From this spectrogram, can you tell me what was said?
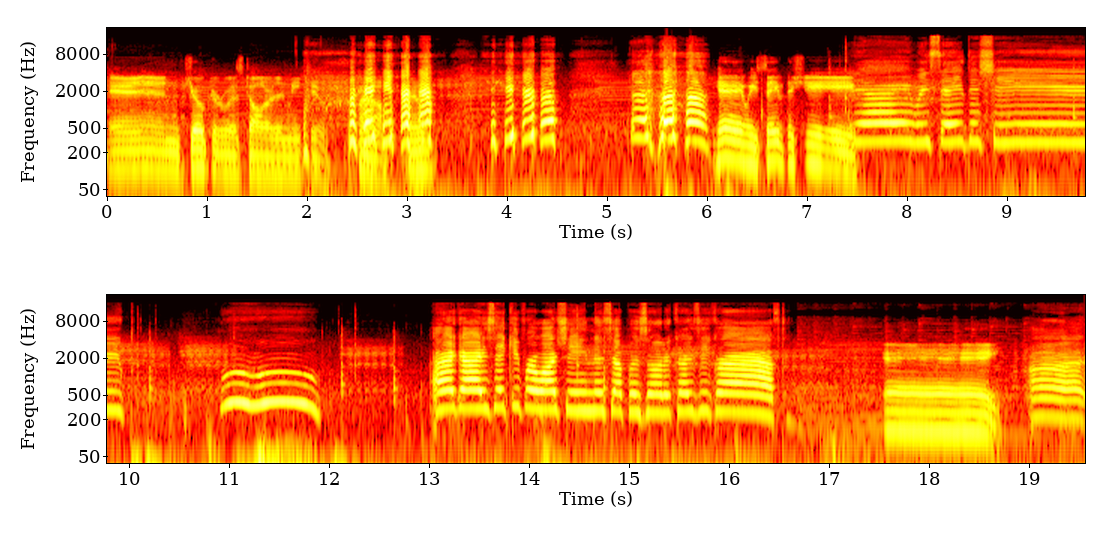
And Joker was taller than me too. Wow. Yay, we saved the sheep. Yay, we saved the sheep! Woohoo! Alright guys, thank you for watching this episode of Crazy Craft. Hey. Uh,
